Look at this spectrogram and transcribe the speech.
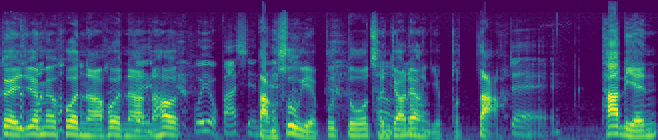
对，就在那边混啊 混啊，然后我有发现，档数也不多，成交量也不大。对，他连。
